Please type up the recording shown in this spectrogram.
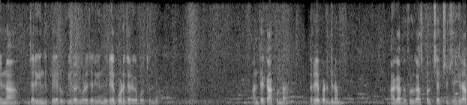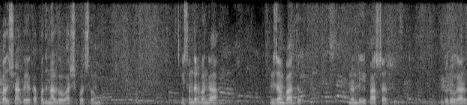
నిన్న జరిగింది పేరు ఈరోజు కూడా జరిగింది. రేపు కూడా జరగబోతుంది. అంతేకాకుండా రేపటి దినం అగాపి ఫుల్గాస్పల్ చర్చ్ జహీరాబాద్ శాఖ యొక్క పద్నాలుగవ వార్షికోత్సవము. ఈ సందర్భంగా నిజామాబాద్ నుండి పాస్టర్ గురువు గారు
